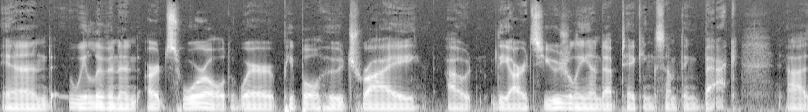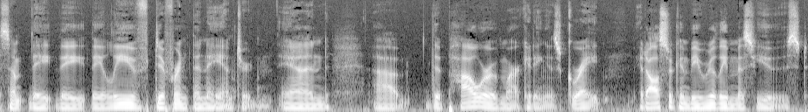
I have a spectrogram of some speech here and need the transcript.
And we live in an arts world where people who try out the arts usually end up taking something back. Uh, some they, they, they leave different than they entered, and uh, the power of marketing is great. It also can be really misused.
